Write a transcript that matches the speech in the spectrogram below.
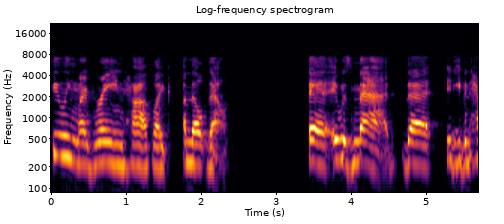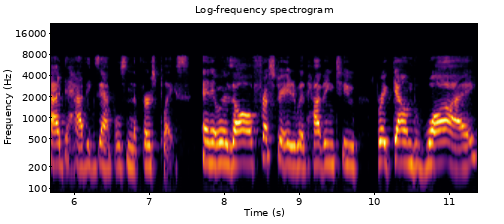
feeling my brain have like a meltdown uh, it was mad that it even had to have examples in the first place. And it was all frustrated with having to break down the why,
